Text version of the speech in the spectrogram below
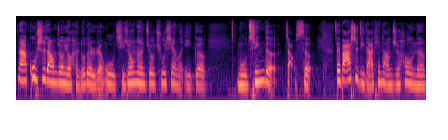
那故事当中有很多的人物，其中呢就出现了一个。母亲的角色，在巴士抵达天堂之后呢，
